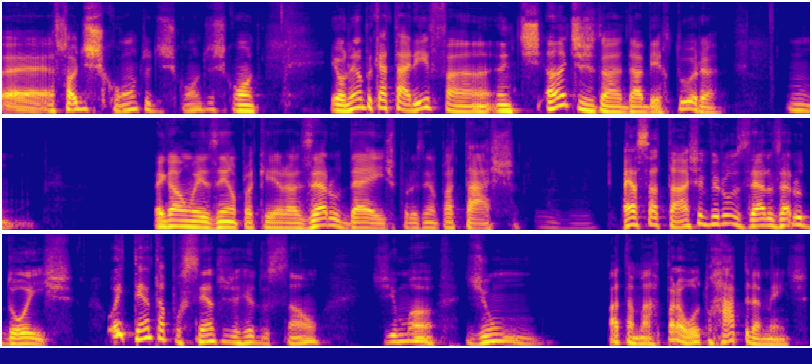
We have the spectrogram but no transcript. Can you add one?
é só desconto, desconto, desconto. Eu lembro que a tarifa antes da, da abertura, um, pegar um exemplo aqui, era 0,10, por exemplo, a taxa. Uhum. Essa taxa virou 0,02. 80% de redução de, uma, de um patamar para outro rapidamente.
